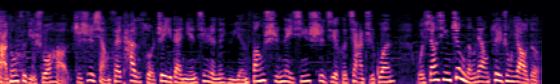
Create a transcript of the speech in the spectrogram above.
马东自己说哈，只是想在探索这一代年轻人的语言方式、内心世界和价值观。我相信正能量最重要的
